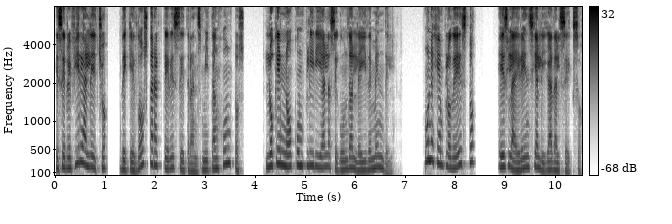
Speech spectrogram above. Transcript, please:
que se refiere al hecho de que dos caracteres se transmitan juntos, lo que no cumpliría la segunda ley de Mendel. Un ejemplo de esto es la herencia ligada al sexo,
